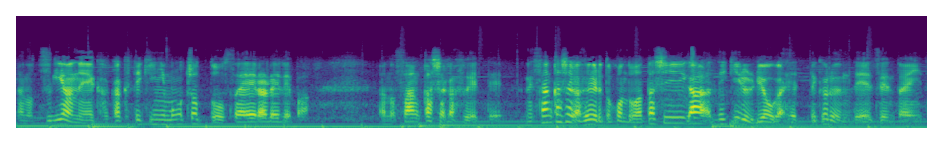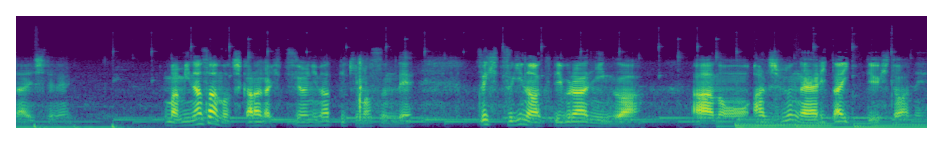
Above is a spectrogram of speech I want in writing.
あの、次はね、価格的にもうちょっと抑えられれば、あの、参加者が増えて、で参加者が増えると今度私ができる量が減ってくるんで、全体に対してね。まあ、皆さんの力が必要になってきますんで、ぜひ次のアクティブラーニングは、あの、あ、自分がやりたいっていう人はね、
